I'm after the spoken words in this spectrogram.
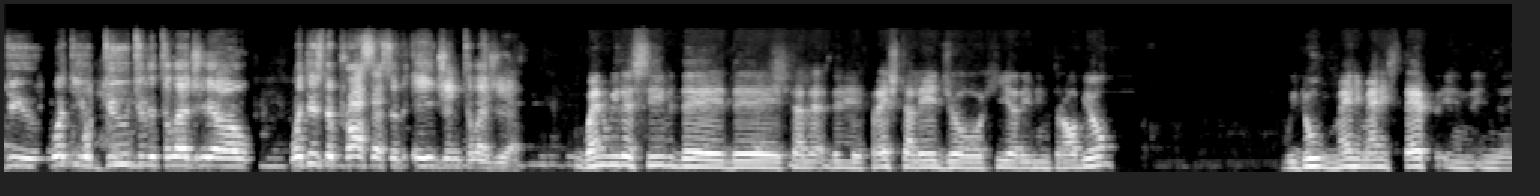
do you what do you do to the Taleggio? What is the process of aging Taleggio? When we receive the the, the fresh taleggio here in Introbio, we do many many steps in in, the,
